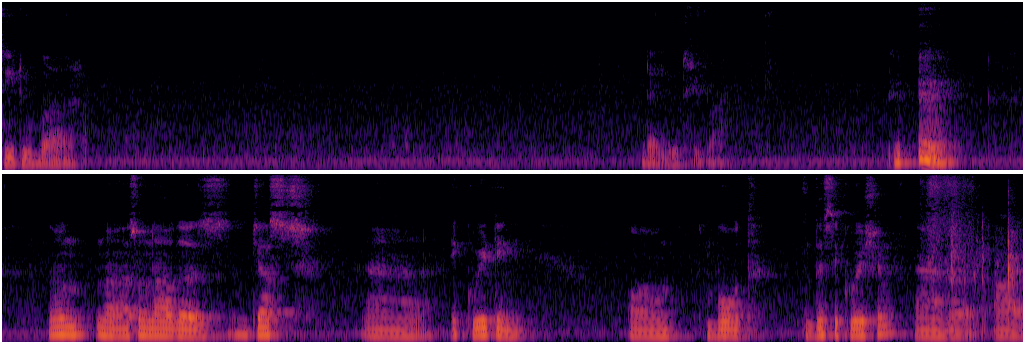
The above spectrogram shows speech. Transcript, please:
C2 bar. del U3 bar so now there's just uh, equating um, both this equation and uh, our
